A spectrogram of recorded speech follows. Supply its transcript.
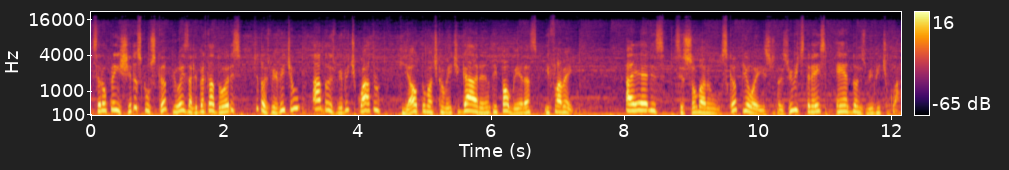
serão preenchidas com os campeões da Libertadores de 2021 a 2024, que automaticamente garantem Palmeiras e Flamengo. A eles se somarão os campeões de 2023 e 2024.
